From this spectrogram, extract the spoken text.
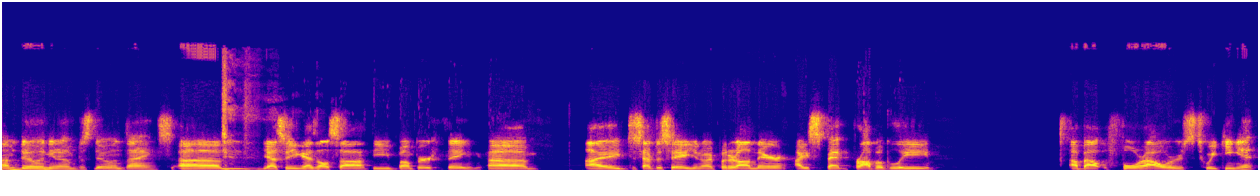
I'm doing, you know, I'm just doing things. Um, yeah, so you guys all saw the bumper thing. Um, I just have to say, you know, I put it on there. I spent probably about four hours tweaking it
